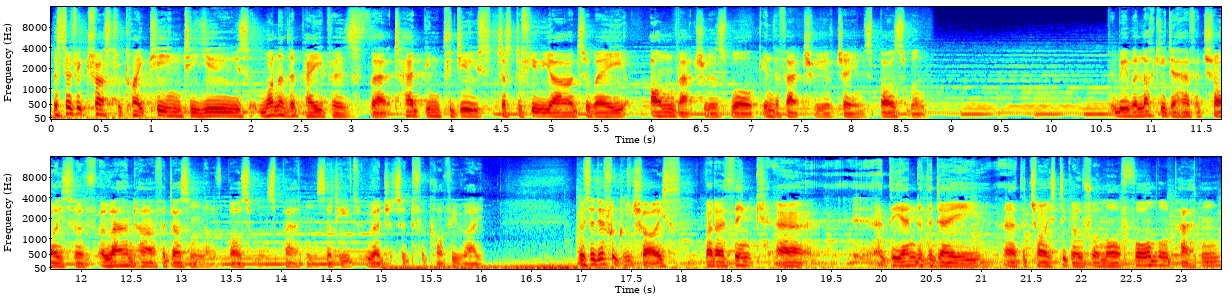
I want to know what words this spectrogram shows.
The Civic Trust were quite keen to use one of the papers that had been produced just a few yards away on Bachelor's Walk in the factory of James Boswell. We were lucky to have a choice of around half a dozen of Boswell's patterns that he'd registered for copyright. It was a difficult choice, but I think uh, at the end of the day, uh, the choice to go for a more formal pattern,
